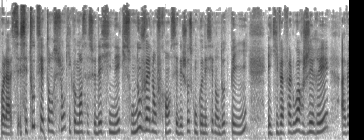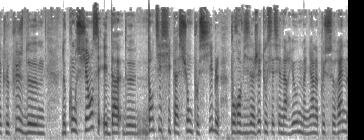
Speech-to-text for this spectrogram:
voilà, c'est toutes ces tensions qui commencent à se dessiner, qui sont nouvelles en France, c'est des choses qu'on connaissait dans d'autres pays et qu'il va falloir gérer avec le plus de, de conscience et d'anticipation possible pour envisager tous ces scénarios de manière la plus sereine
